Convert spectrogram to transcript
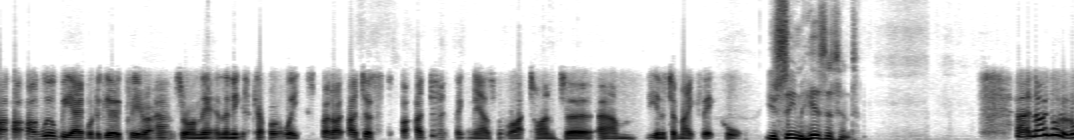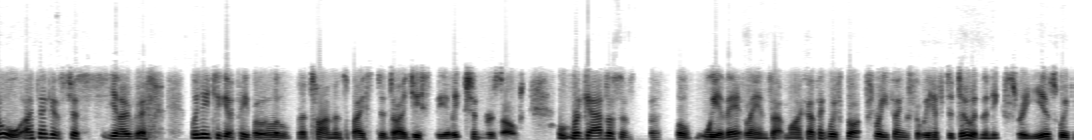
I, I, will be able to get a clearer answer on that in the next couple of weeks, but I, I just I don't think now's the right time to um, you know to make that call. You seem hesitant. Uh, no, not at all. I think it's just, you know, we need to give people a little bit of time and space to digest the election result. Regardless of, of where that lands up, Mike, I think we've got three things that we have to do in the next three years. We've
